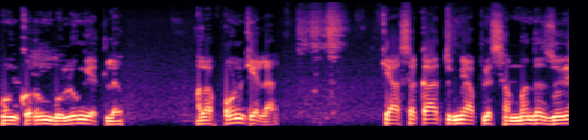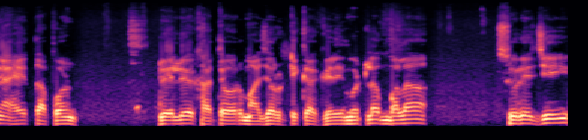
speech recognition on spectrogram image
फोन करून बोलून घेतलं. मला फोन केला की असं का तुम्ही आपले संबंध जुने आहेत? आपण रेल्वे खात्यावर माझ्यावर टीका केली. म्हटलं मला सुरेशजी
